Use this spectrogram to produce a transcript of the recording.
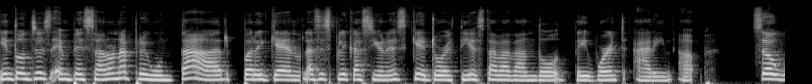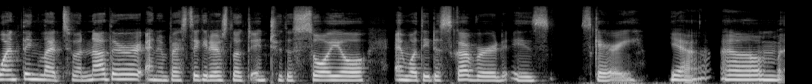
Y entonces empezaron a preguntar, but again, las explicaciones que Dorothea estaba dando, they weren't adding up. So one thing led to another, and investigators looked into the soil, and what they discovered is scary. Yeah. Um,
